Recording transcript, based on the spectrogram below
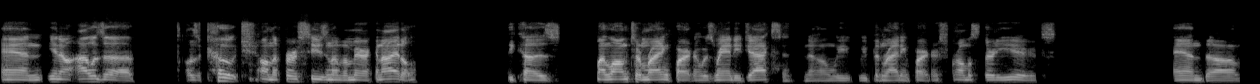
and you know, I was a I was a coach on the first season of American Idol because my long-term writing partner was Randy Jackson. You know, and we we've been writing partners for almost 30 years. And um,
